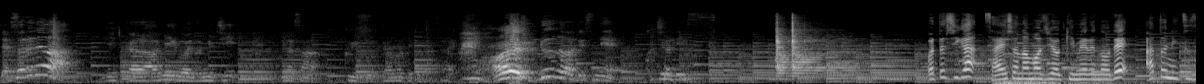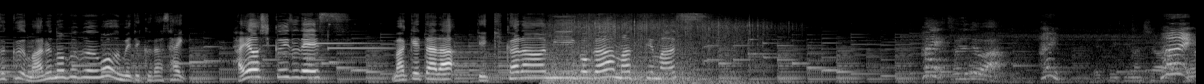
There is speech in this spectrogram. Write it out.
じゃあそれでは激辛アミーゴへの道、皆さんクイズ頑張ってください。はい。ルールはですね、こちらです。私が最初の文字を決めるので後に続く丸の部分を埋めてください。早押しクイズです。負けたら激辛アミーゴが待ってます。はいそれでははい。やっていきましょう。はい。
